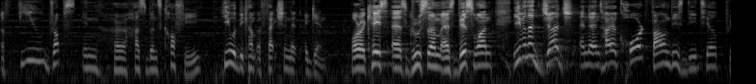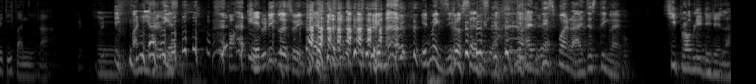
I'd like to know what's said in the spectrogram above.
a few drops in her husband's coffee. He would become affectionate again. For a case as gruesome as this one, even the judge and the entire court found this detail pretty funny. lah. Pretty funny. I think it's, Fucking ridiculous way. it, it makes zero sense. lah. at this point, I just think like she probably did it, lah.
